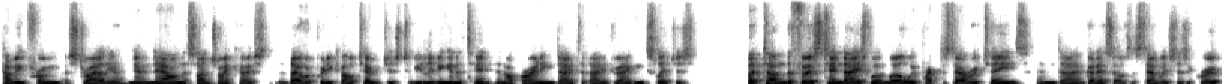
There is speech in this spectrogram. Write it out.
coming from Australia, know, now on the Sunshine Coast, they were pretty cold temperatures to be living in a tent and operating day to day, dragging sledges. But um, the first 10 days went well. We practiced our routines and uh, got ourselves established as a group.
